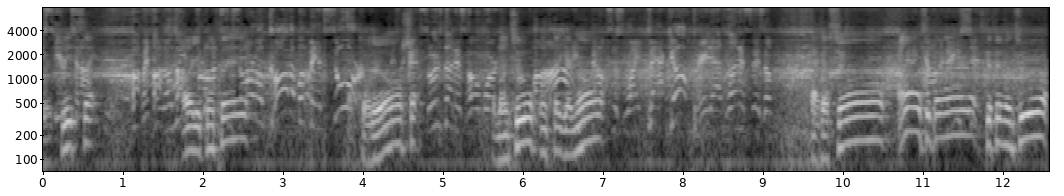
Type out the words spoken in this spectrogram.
le Suisse. Oh, il est contré. Mansour. Tour de hanche. Mansour contré également. Attention. Ah, c'est pas mal ce que fait Mansour.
